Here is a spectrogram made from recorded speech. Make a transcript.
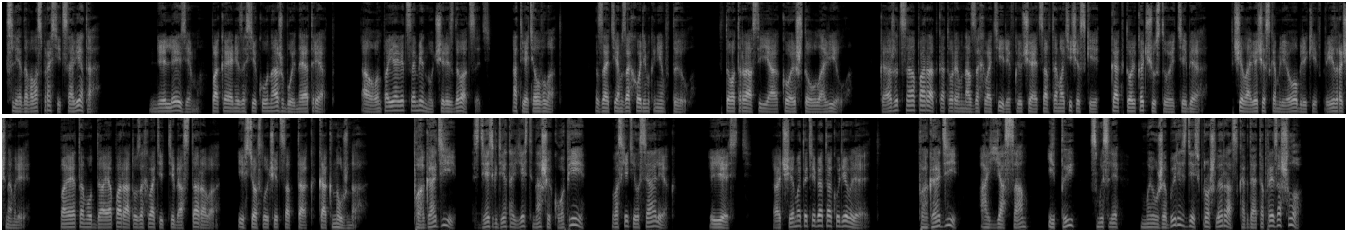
Следовало спросить совета. «Не лезем, пока я не засеку наш буйный отряд. А он появится минут через двадцать», — ответил Влад. «Затем заходим к ним в тыл. В тот раз я кое-что уловил». Кажется, аппарат, которым нас захватили, включается автоматически, как только чувствует тебя. В человеческом ли облике, в призрачном ли. Поэтому дай аппарату захватить тебя старого, и все случится так, как нужно. «Погоди, здесь где-то есть наши копии?» – восхитился Олег. «Есть. А чем это тебя так удивляет?» «Погоди, а я сам? И ты? В смысле, мы уже были здесь в прошлый раз, когда это произошло?»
